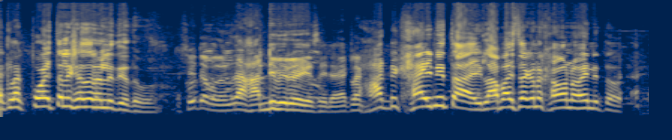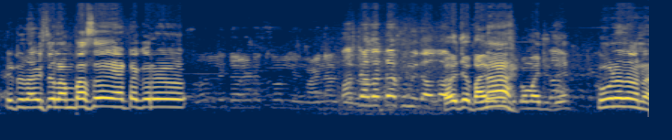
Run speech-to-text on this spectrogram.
এক লাখ পঁয়তাল্লিশ হাজার হলে দিয়ে দেবো। সেটা বলেন হাড্ডি বের হয়ে গেছে এটা এক লাখ হাড্ডি খাইনি তাই লাভাইছে এখনও খাওয়ানো হয়নি তো। একটু রাইছে লম্বা আছে একটা করে ওই যে ভাই কমাই দিতে। কমে যাবে না।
